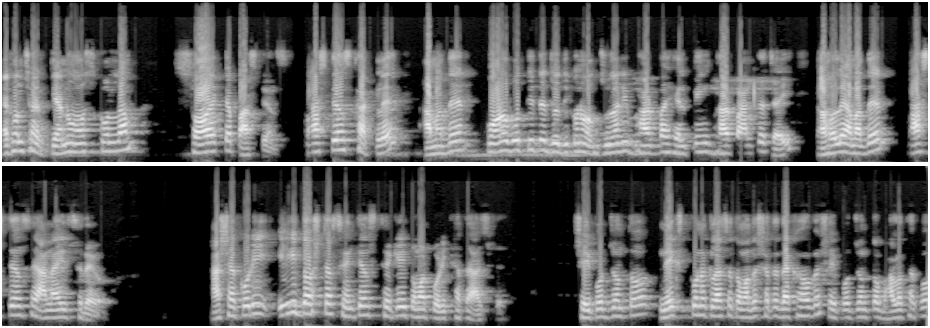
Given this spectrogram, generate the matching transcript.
এখন স্যার কেন অস করলাম? স একটা পাস্ট টেন্স পাস্ট টেন্স থাকলে আমাদের পরবর্তীতে যদি কোনো অক্সিলারি ভার্ব বা হেল্পিং ভার্ব আনতে চাই, তাহলে আমাদের পাস্ট টেন্সে আনাই শ্রেয়। আশা করি এই দশটা সেন্টেন্স থেকেই তোমার পরীক্ষাতে আসবে। সেই পর্যন্ত নেক্সট কোনো ক্লাসে তোমাদের সাথে দেখা হবে। সেই পর্যন্ত ভালো থাকো,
